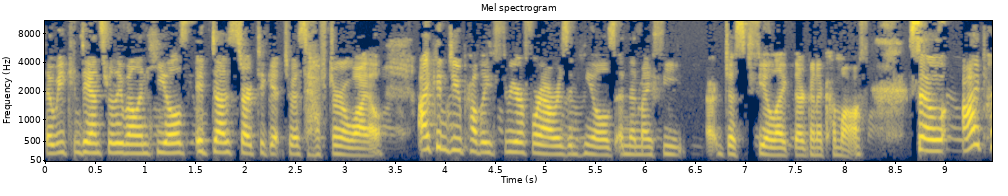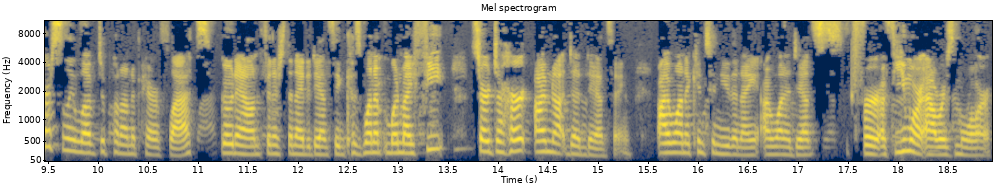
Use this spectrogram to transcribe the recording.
that we can dance really well in heels, it does start to get to us after a while. I can do probably three or four hours in heels and then my feet just feel like they're going to come off. So I personally love to put on a pair of flats, go down, finish the night of dancing because when when my feet start to hurt, I'm not done dancing. I want to continue the night. I want to dance for a few more hours more.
